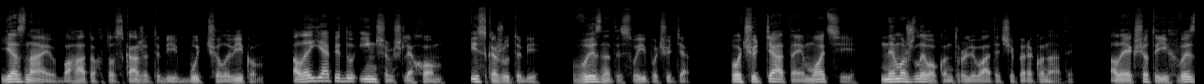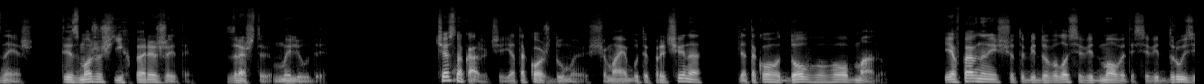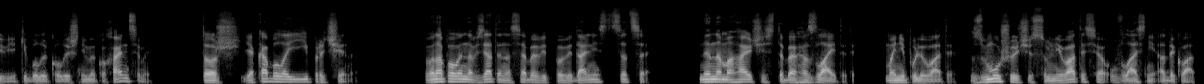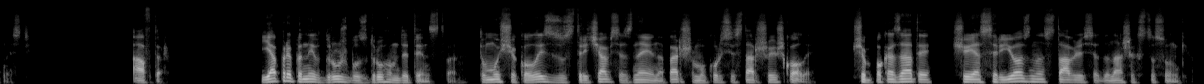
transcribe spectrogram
Я знаю, багато хто скаже тобі будь чоловіком, але я піду іншим шляхом і скажу тобі визнати свої почуття. Почуття та емоції неможливо контролювати чи переконати, але якщо ти їх визнаєш, ти зможеш їх пережити. Зрештою, ми люди. Чесно кажучи, я також думаю, що має бути причина для такого довгого обману. Я впевнений, що тобі довелося відмовитися від друзів, які були колишніми коханцями. Тож, яка була її причина? Вона повинна взяти на себе відповідальність за це, не намагаючись тебе газлайтити, маніпулювати, змушуючи сумніватися у власній адекватності. Автор. Я припинив дружбу з другом дитинства, тому що колись зустрічався з нею на першому курсі старшої школи. щоб показати, що я серйозно ставлюся до наших стосунків.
